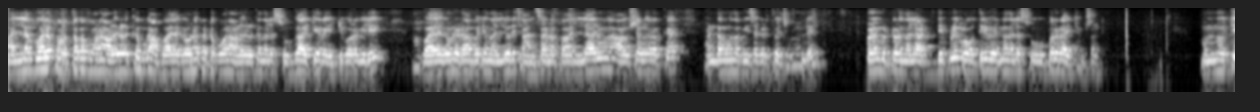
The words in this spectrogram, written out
നല്ലപോലെ പുറത്തൊക്കെ പോണ ആളുകൾക്ക് നമുക്ക് അപായ ഗൗണൊക്കെ ഇട്ട് പോകുന്ന ആളുകൾക്ക് നല്ല സുഖമായിട്ട് റേറ്റ് കുറവിൽ അപായ ഗൗൺ ഇടാൻ പറ്റിയ നല്ലൊരു ചാൻസ് ആണ്. അപ്പോൾ എല്ലാവരും ആവശ്യമുള്ളവരൊക്കെ രണ്ടോ മൂന്നോ പീസൊക്കെ എടുത്ത് വെച്ചുകൊണ്ട് ഇപ്പോഴും കിട്ടുള്ളൂ നല്ല അടിപൊളി ക്ലോത്തിൽ വരുന്ന നല്ല സൂപ്പർ ഒരു ഐറ്റംസ് ആണ്. മുന്നൂറ്റി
